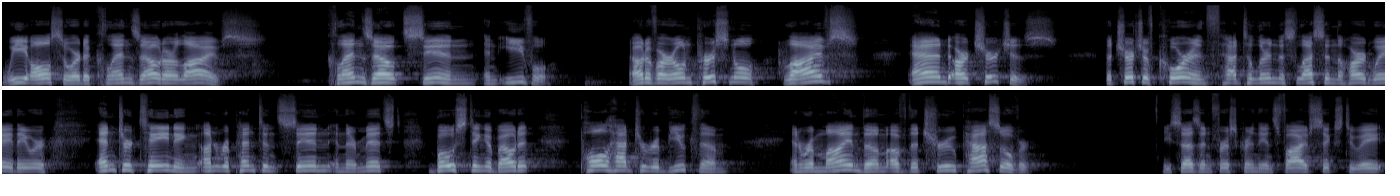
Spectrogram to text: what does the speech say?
We also are to cleanse out our lives, cleanse out sin and evil out of our own personal lives and our churches. The church of Corinth had to learn this lesson the hard way. They were entertaining unrepentant sin in their midst, boasting about it. Paul had to rebuke them and remind them of the true Passover. He says in 1 Corinthians 5 6 to 8,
